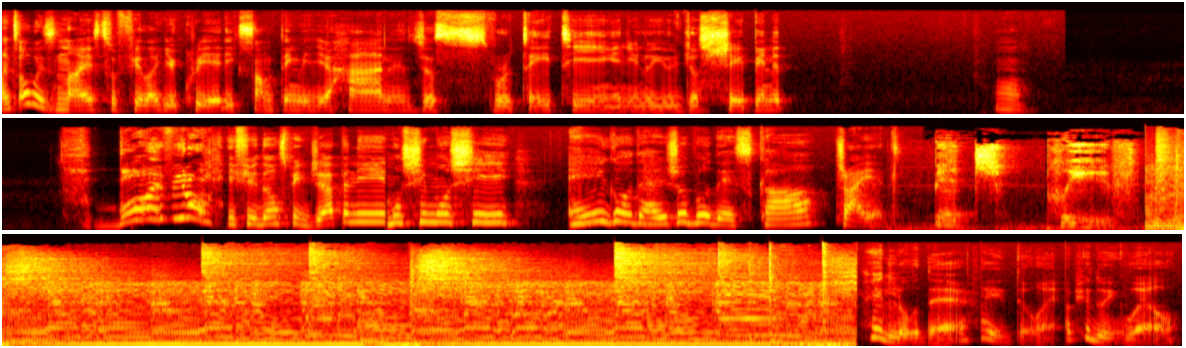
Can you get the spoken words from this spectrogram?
It's always nice to feel like you're creating something with your hand and it's just rotating and you know you're just shaping it. Hmm. Boy, if you don't If you don't speak Japanese, moshi moshi, eigo daijoubu desu ka? Try it. Bitch, please. Hello there, how you doing? Hope you're doing well.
